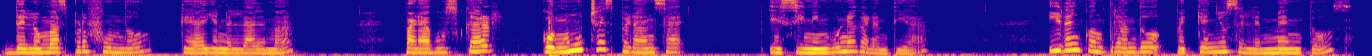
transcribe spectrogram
de lo más profundo que hay en el alma para buscar con mucha esperanza y sin ninguna garantía ir encontrando pequeños elementos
